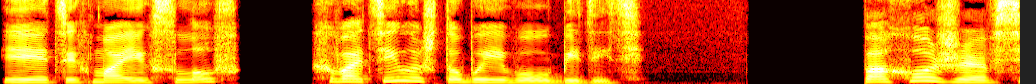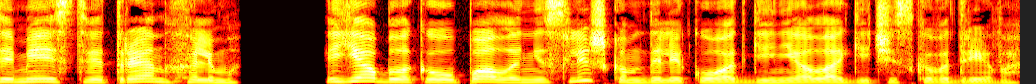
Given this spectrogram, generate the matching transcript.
И этих моих слов хватило, чтобы его убедить. Похоже, в семействе Тренхельм яблоко упало не слишком далеко от генеалогического древа.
